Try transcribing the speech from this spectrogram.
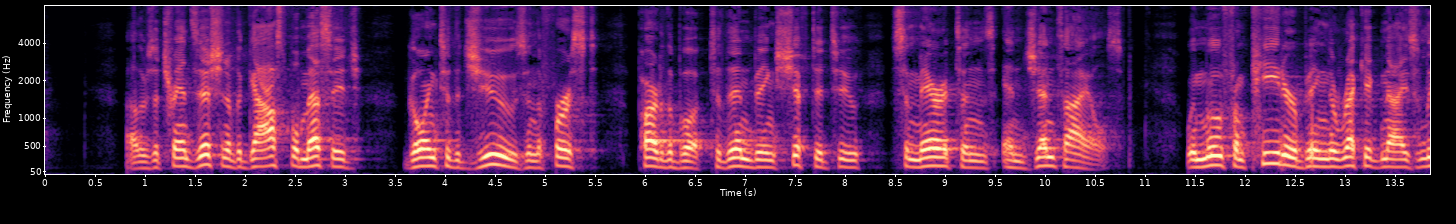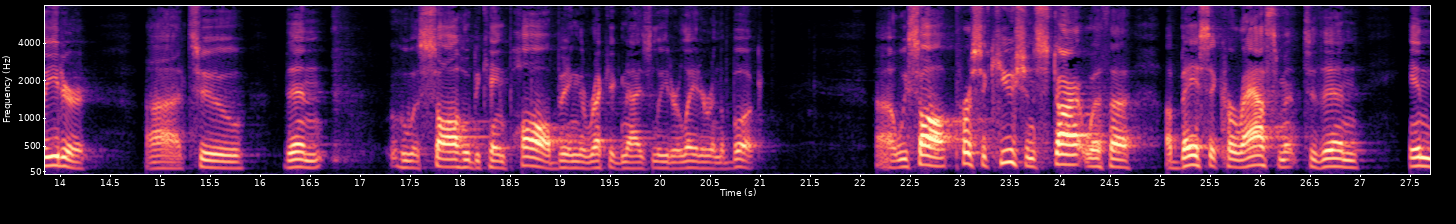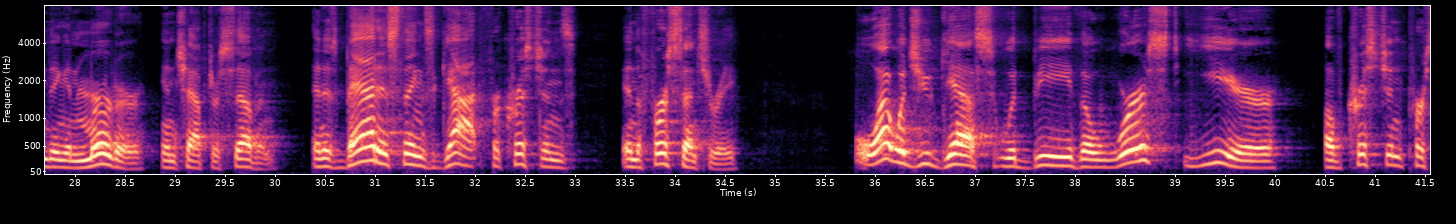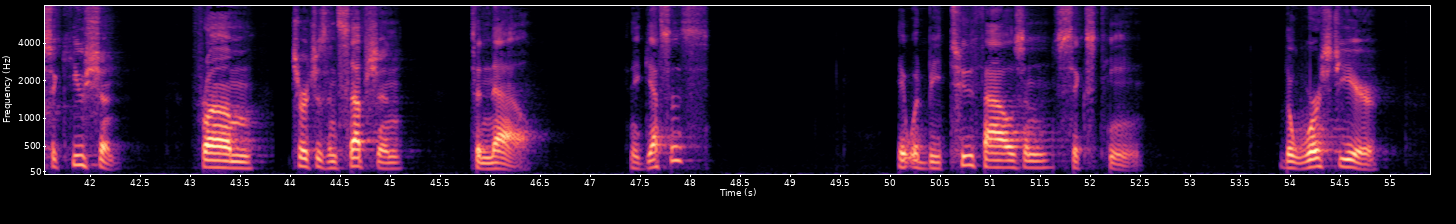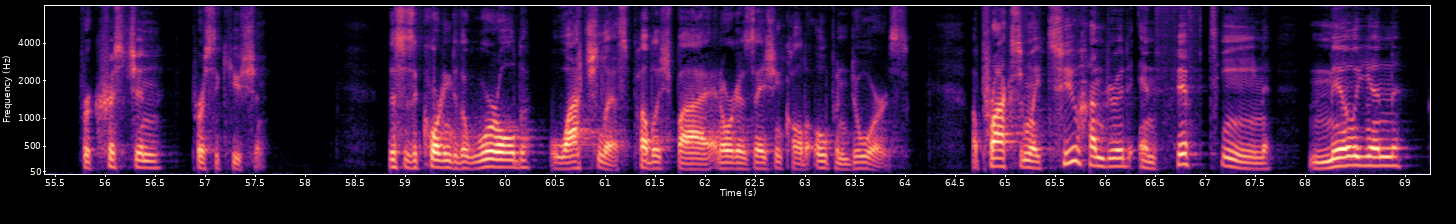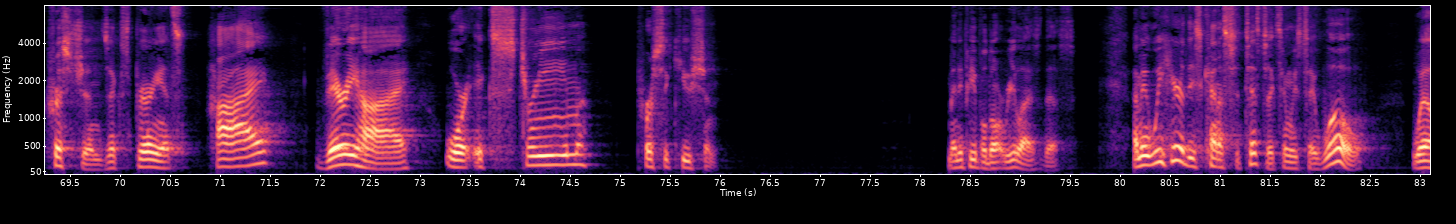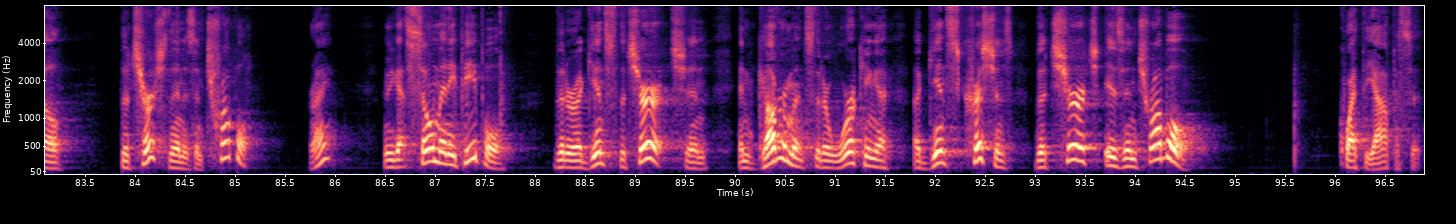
Uh, there's a transition of the gospel message going to the Jews in the first part of the book, to then being shifted to Samaritans and Gentiles. We move from Peter being the recognized leader uh, to then who was Saul, who became Paul, being the recognized leader later in the book. Uh, we saw persecution start with a, a basic harassment to then ending in murder in chapter 7. And as bad as things got for Christians in the first century, what would you guess would be the worst year of Christian persecution from church's inception to now? Any guesses? It would be 2016, the worst year for Christian persecution. This is according to the World Watch List published by an organization called Open Doors. Approximately 215 million Christians experienced high, very high, or extreme persecution. Many people don't realize this. I mean, we hear these kind of statistics and we say, whoa, well, the church then is in trouble, right? And you got so many people that are against the church and, and governments that are working against Christians. The church is in trouble. Quite the opposite.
